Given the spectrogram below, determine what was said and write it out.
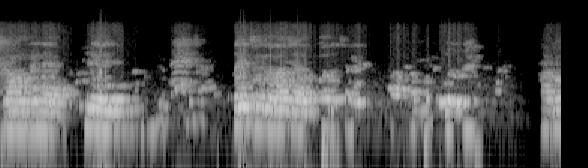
ಗ್ರಾಮದಲ್ಲಿ ಹಿರಿಯರಿ ರೈತ ಸಂಘದ ರಾಜ್ಯ ಉಪಾಧ್ಯಕ್ಷರೇ ಹಾಗೂ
